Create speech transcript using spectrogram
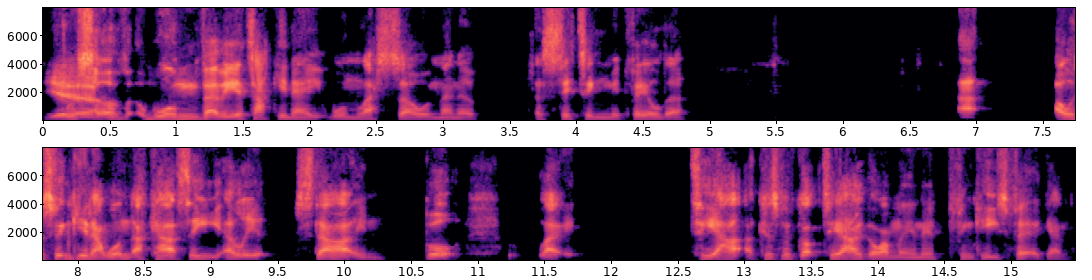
Yeah, With sort of one very attacking eight, one less so, and then a, a sitting midfielder. I, I was thinking I wouldn't I can't see Elliott starting, but like Thiago because we've got Thiago, haven't we? And I think he's fit again.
